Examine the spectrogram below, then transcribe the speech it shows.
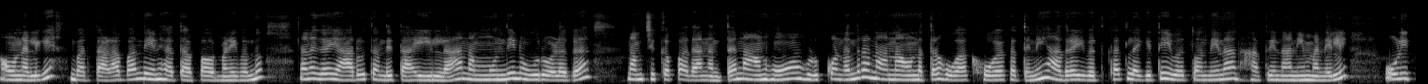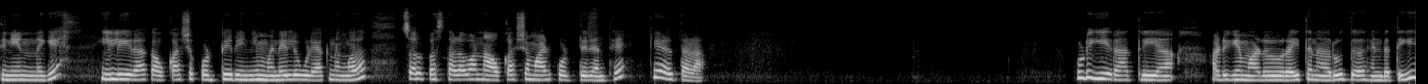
ಅವನಲ್ಲಿಗೆ ಬರ್ತಾಳ. ಬಂದು ಏನು ಹೇಳ್ತಾಳಪ್ಪ ಅವ್ರ ಮನೆಗೆ ಬಂದು, ನನಗೆ ಯಾರೂ ತಂದೆ ತಾಯಿ ಇಲ್ಲ. ನಮ್ಮ ಮುಂದಿನ ಊರೊಳಗೆ ನಮ್ಮ ಚಿಕ್ಕಪ್ಪ ಅದಾನಂತ. ನಾನು ಹೋ, ಹುಡ್ಕೊಂಡಂದ್ರೆ ನಾನು ಅವನ ಹತ್ರ ಹೋಗಾಕ, ಹೋಗಾಕತ್ತೀನಿ. ಆದ್ರೆ ಇವತ್ತು ಕತ್ಲಾಗೈತಿ ಇವತ್ತು ಒಂದಿನ ರಾತ್ರಿ ನಾನು ನಿಮ್ಮ ಮನೇಲಿ ಉಳಿತೀನಿ. ನನಗೆ ಇಲ್ಲಿ ಇರಾಕ ಅವಕಾಶ ಕೊಡ್ತೀರಿ. ನಿಮ್ಮ ಮನೇಲಿ ಉಳಿಯಾಕ ನಂಗೆ ಸ್ವಲ್ಪ ಸ್ಥಳವನ್ನ ಅವಕಾಶ ಮಾಡಿಕೊಡ್ತೀರಿ ಅಂತ ಕೇಳ್ತಾಳ. ಹುಡುಗಿ ರಾತ್ರಿಯ ಅಡುಗೆ ಮಾಡಲು ರೈತನ ವೃದ್ಧ ಹೆಂಡತಿಗೆ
